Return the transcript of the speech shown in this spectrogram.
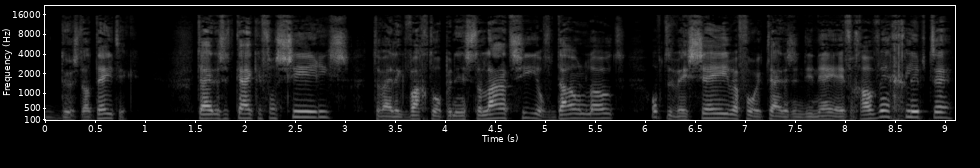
Dus dat deed ik. Tijdens het kijken van series, terwijl ik wachtte op een installatie of download, op de wc waarvoor ik tijdens een diner even gauw wegglipte.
